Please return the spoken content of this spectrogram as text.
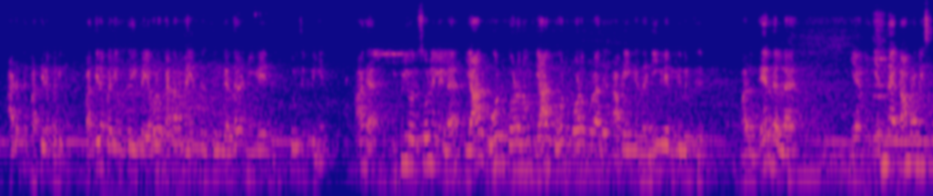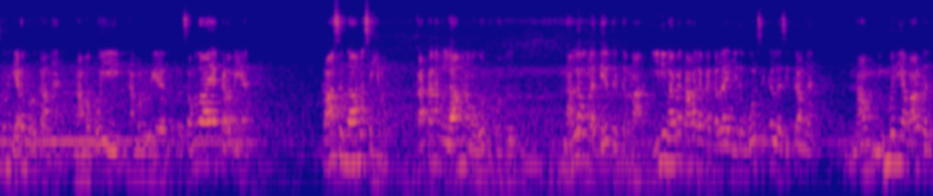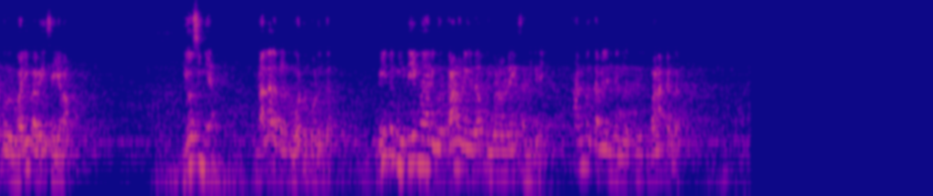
அடுத்து பத்திரப்பதிவு. பத்திரப்பதிவுக்கு இப்போ எவ்வளோ கட்டணம் அயர்ந்திருக்குங்கிறத நீங்களே இது புரிஞ்சுருப்பீங்க ஆக இப்படி ஒரு சூழ்நிலையில் யாருக்கு ஓட்டு போடணும் யாருக்கு ஓட்டு போடக்கூடாது அப்படிங்கிறத நீங்களே முடிவெடுத்து வரும் தேர்தலில் எ- எந்த காம்ப்ரமைஸுக்கும் இடம் கொடுக்காம நம்ம போய் நம்மளுடைய சமுதாய கடமையை காசு இல்லாமல் செய்யணும். கட்டணம் இல்லாமல் நம்ம ஓட்டு போட்டு நல்லவங்களை தேர்ந்தெடுத்தோம்னா இனி வர்ற காலகட்டங்களில் இது போல் சிக்கலில் சிக்காம நாம் நிம்மதியாக வாழ்றதுக்கு ஒரு வழிவகை செய்யலாம். யோசிங்க. நல்லவர்களுக்கு ஓட்டு போடுங்க. மீண்டும் இதே மாதிரி ஒரு காணொலியுடன் உங்களுடைய சந்திக்கிறேன். அன்பு தமிழ் வணக்கங்கள்.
